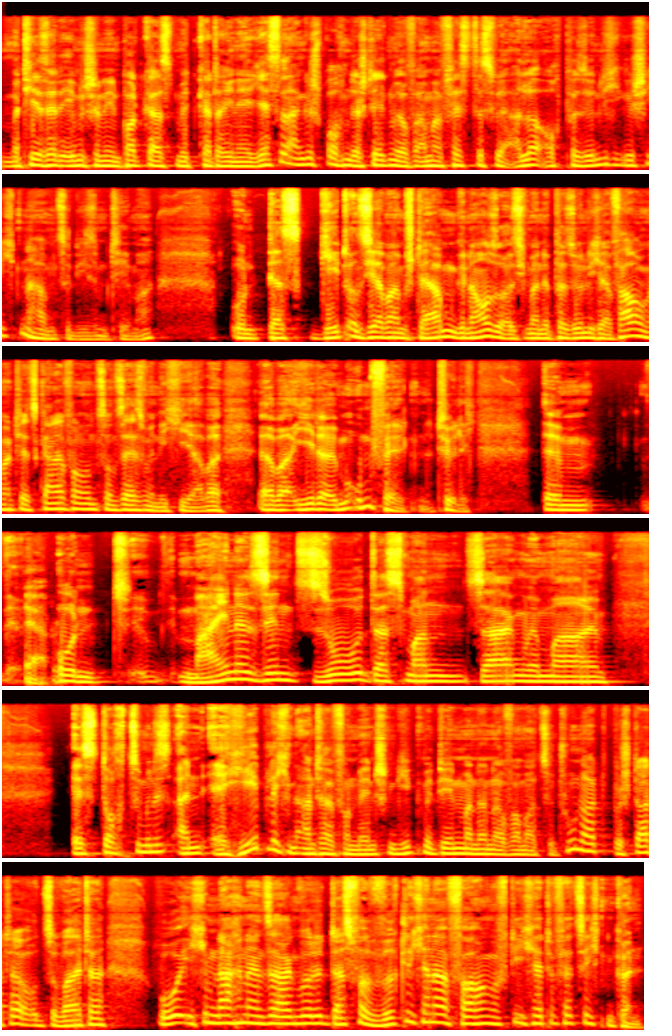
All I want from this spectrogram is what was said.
Matthias hat eben schon den Podcast mit Katharina Jessel angesprochen. Da stellten wir auf einmal fest, dass wir alle auch persönliche Geschichten haben zu diesem Thema. Und das geht uns ja beim Sterben genauso. Also ich meine, persönliche Erfahrung hat jetzt keiner von uns, sonst säßen wir nicht hier. Aber, aber jeder im Umfeld natürlich. Ähm, ja. Und meine sind so, dass man, sagen wir mal, es doch zumindest einen erheblichen Anteil von Menschen gibt, mit denen man dann auf einmal zu tun hat, Bestatter und so weiter, wo ich im Nachhinein sagen würde, das war wirklich eine Erfahrung, auf die ich hätte verzichten können.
